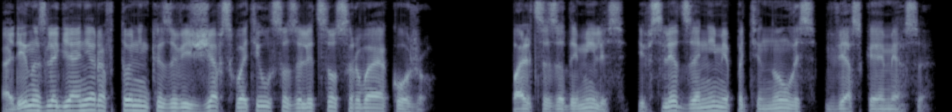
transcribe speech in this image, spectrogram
Один из легионеров, тоненько завизжав, схватился за лицо, срывая кожу. Пальцы задымились, и вслед за ними потянулось вязкое мясо.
